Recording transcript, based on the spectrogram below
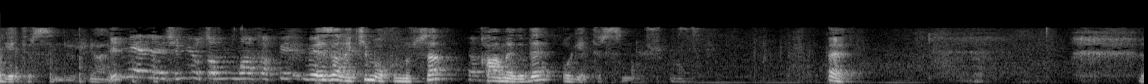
O getirsin diyor. Yani Bilmeyenler için diyorsa muhakkak bir... ezanı kim okumuşsa kâmeti de o getirsin diyor. Evet. Ee,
